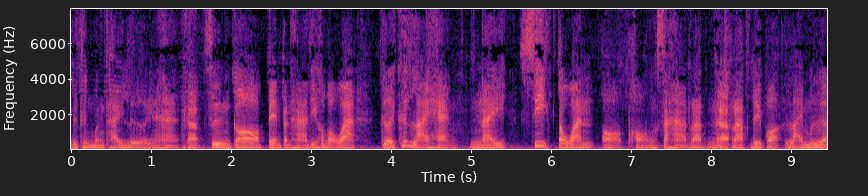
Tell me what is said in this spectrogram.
นึกถึงเมืองไทยเลยนะฮะครับซึ่งก็เป็นปัญหาที่เขาบอกว่าเกิดขึ้นหลายแห่งในซีกตะวันออกของสหรัฐนะครัรับโดยเฉพาะหลายเมือง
